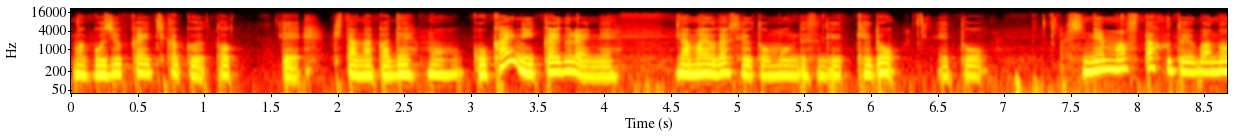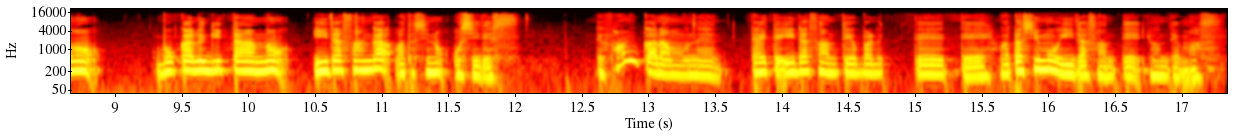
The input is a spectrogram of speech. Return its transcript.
まあ、50回近く撮ってきた中でもう5回に1回ぐらいね名前を出してると思うんですけど、えっと、シネマスタッフというバンドのボーカルギターの飯田さんが私の推しです。でファンからもね大体飯田さんって呼ばれてて私も飯田さんって呼んでます。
